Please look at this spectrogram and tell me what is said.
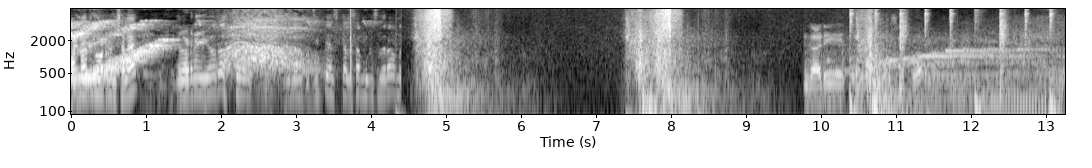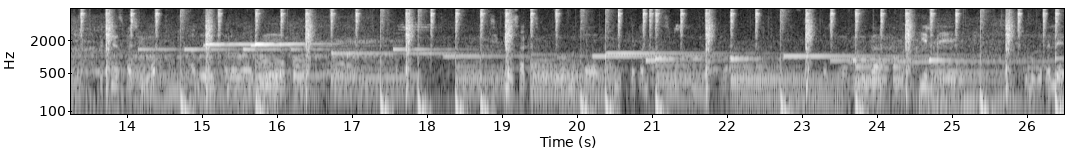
ಮಣ್ಣವ್ರಿಗೆ ನೋಡ್ರಿ ಒಂದ್ಸಲ. ನೋಡ್ರಿ ಇವರು. ನಮ್ದು ಜಿ ಪಿ ಎಸ್ ಕೆಲಸ ಮುಗಿಸಿದ್ರ. ಗಾಡಿ ನಡೆಸ್ಬೇಕು ಫಿಟ್ನೆಸ್ ವಾಷಿಂಗು ಅದು ಸಲುವಾಗಿ ಜಿ ಪಿ ಎಸ್ ಹಾಕಿಸ್ಬೇಕು ಮತ್ತು ಬಟನ್ ಹಾಕಿಸ್ಬೇಕು ಅಂತ ಹೇಳಿದ್ರು. ಅದ್ರ ಇಲ್ಲಿ ಶಿವಮೊಗ್ಗದಲ್ಲಿ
